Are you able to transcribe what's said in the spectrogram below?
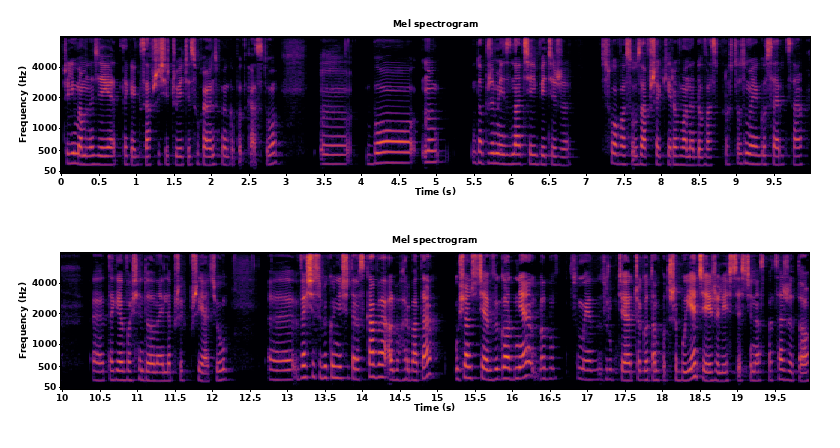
Czyli mam nadzieję, tak jak zawsze się czujecie słuchając mojego podcastu, mm, bo no, dobrze mnie znacie i wiecie, że słowa są zawsze kierowane do Was prosto z mojego serca, e, tak jak właśnie do najlepszych przyjaciół. E, weźcie sobie koniecznie teraz kawę albo herbatę, usiądźcie wygodnie, albo w sumie zróbcie czego tam potrzebujecie. Jeżeli jesteście na spacerze, to,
